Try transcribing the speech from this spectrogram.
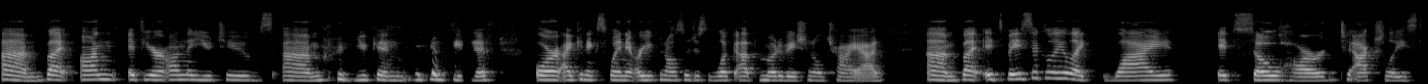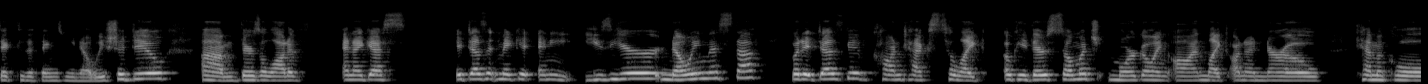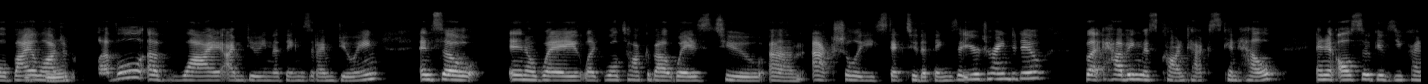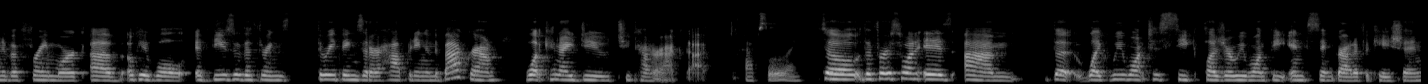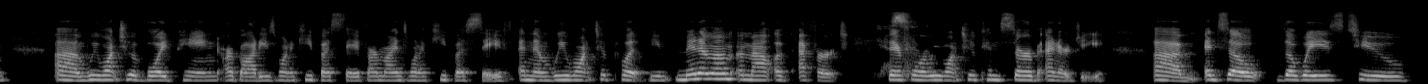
Um, but on if you're on the YouTubes, um, you can you can see this, or I can explain it, or you can also just look up motivational triad. Um, but it's basically like why it's so hard to actually stick to the things we know we should do. Um, there's a lot of, and I guess it doesn't make it any easier knowing this stuff, but it does give context to like, okay, there's so much more going on, like on a neurochemical, mm-hmm. biological mm-hmm. level of why I'm doing the things that I'm doing. And so, in a way, like we'll talk about ways to um, actually stick to the things that you're trying to do, but having this context can help and it also gives you kind of a framework of okay well if these are the things three things that are happening in the background what can i do to counteract that? Absolutely. So the first one is um the like we want to seek pleasure we want the instant gratification um, we want to avoid pain our bodies want to keep us safe our minds want to keep us safe and then we want to put the minimum amount of effort yes. therefore we want to conserve energy um, and so the ways to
